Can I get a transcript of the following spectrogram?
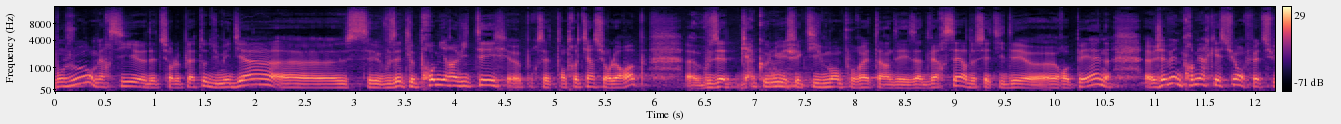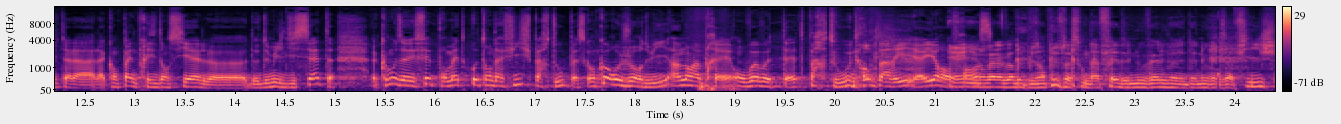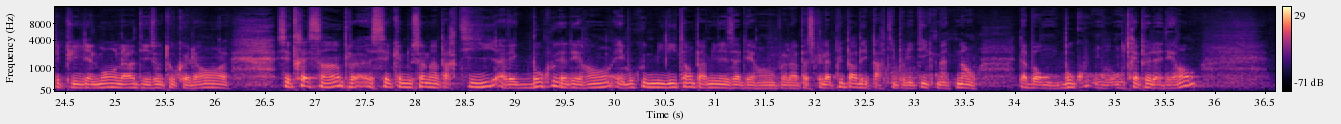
bonjour. Merci d'être sur le plateau du Média. vous êtes le premier invité pour cet entretien sur l'Europe. vous êtes bien connu effectivement pour être un des adversaires de cette idée européenne. J'avais une première question en fait suite à la, la campagne présidentielle de 2017. Comment vous avez fait pour mettre autant d'affiches partout? Parce qu'encore aujourd'hui, un an après, on voit votre tête partout, dans Paris et ailleurs en France. On va la voir de plus en plus parce qu'on a fait de nouvelles, de nouvelles affiches et puis également là des autocollants. C'est très simple, c'est que nous sommes un parti avec beaucoup d'adhérents et beaucoup de militants parmi les adhérents. Voilà, parce que la plupart des partis politiques maintenant, d'abord, ont, beaucoup, ont très peu d'adhérents.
